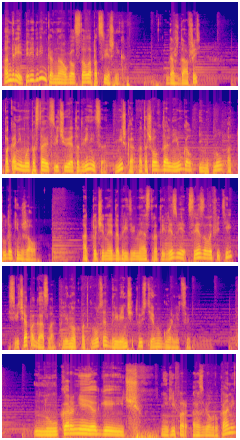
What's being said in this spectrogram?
Андрей, передвинь-ка на угол стола подсвечник. Дождавшись, пока немой поставит свечу и отодвинется, Мишка отошел в дальний угол и метнул оттуда кинжал. Отточенное до бритвенной остроты лезвие срезало фитиль, и свеча погасла. Клинок воткнулся в бревенчатую стену горницы. «Ну, Корнея Геич!» Никифор развел руками,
